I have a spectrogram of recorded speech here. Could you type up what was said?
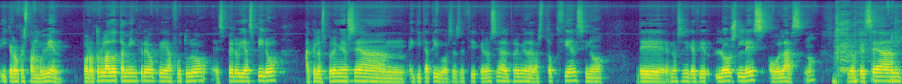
y creo que están muy bien. Por otro lado, también creo que a futuro espero y aspiro a que los premios sean equitativos, es decir, que no sea el premio de las top 100, sino de, no sé si decir, los, les o las, ¿no? Pero que sean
